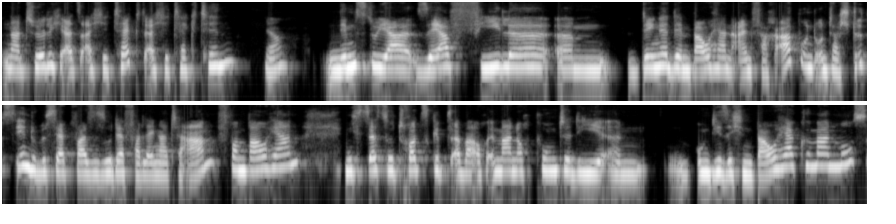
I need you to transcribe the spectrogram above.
natürlich als Architekt, Architektin, ja, nimmst du ja sehr viele ähm, Dinge dem Bauherrn einfach ab und unterstützt ihn. Du bist ja quasi so der verlängerte Arm vom Bauherrn. Nichtsdestotrotz gibt es aber auch immer noch Punkte, die ein um die sich ein Bauherr kümmern muss.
